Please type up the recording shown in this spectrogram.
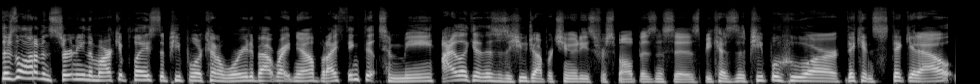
There's a lot of uncertainty in the marketplace that people are kind of worried about right now. But I think that to me, I look at this as a huge opportunities for small businesses because the people who are they can stick it out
